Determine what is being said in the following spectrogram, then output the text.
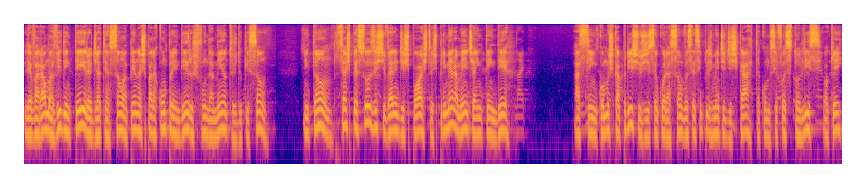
Levará uma vida inteira de atenção apenas para compreender os fundamentos do que são. Então, se as pessoas estiverem dispostas, primeiramente, a entender Assim, como os caprichos de seu coração você simplesmente descarta como se fosse tolice, ok?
